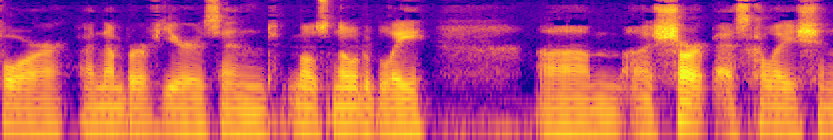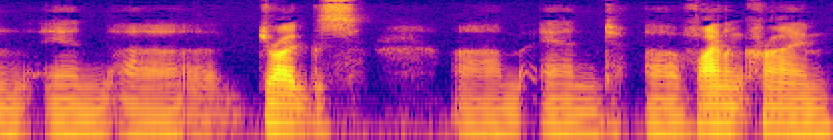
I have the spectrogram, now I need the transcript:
for a number of years, and most notably, um, a sharp escalation in uh, drugs um, and uh, violent crime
